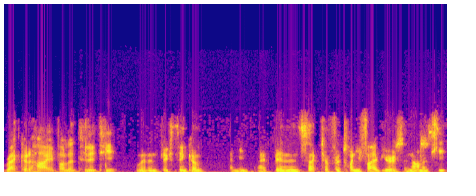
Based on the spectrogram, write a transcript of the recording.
record high volatility within fixed income. I mean, I've been in the sector for 25 years, and honestly,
